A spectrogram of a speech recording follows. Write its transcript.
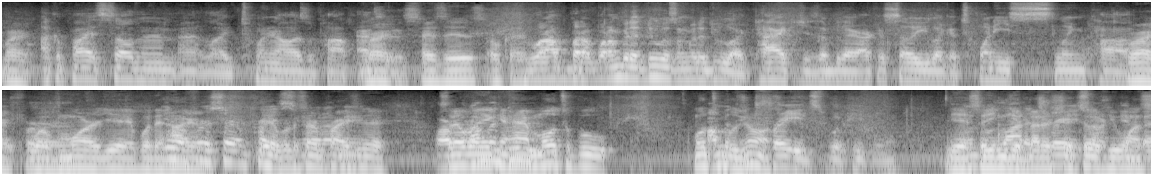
Right. I could probably sell them at like twenty dollars a pop as Right. is. As is. Okay. What I, but what I'm gonna do is I'm gonna do like packages. I'll be like I could sell you like a twenty sling pop. Right. For well, more. Yeah. With a you know, higher. for a certain price. yeah. With a certain know what I price. mean? Yeah. Or- So that but way I'm they gonna can have do- multiple, I'm gonna do joints. trades with people. Yeah. I'm So you can get a lot of better shit trades too if you want get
